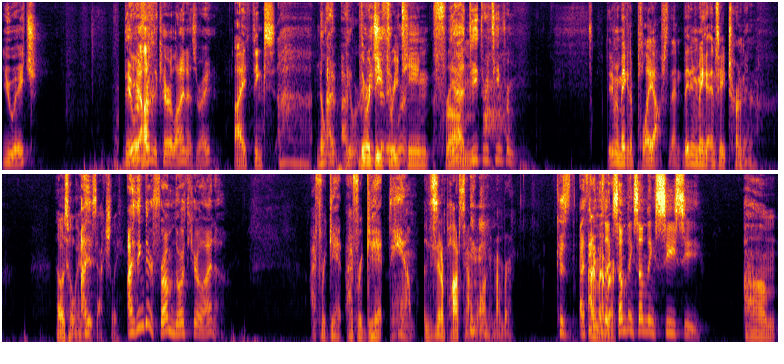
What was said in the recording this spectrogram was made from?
UH. They were Yeah. from the Carolinas, right? I think. s- Ah, no, I- they were. they were D sure three were. team from. yeah, D three team from. They didn't even make it to playoffs. Then they didn't make the NCAA tournament. That was hilarious, actually. I think they're from North Carolina. I forget. I forget. Damn. This is in a Pottstown vlog. I remember. Because I think I it was remember. like something something CC. Um,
